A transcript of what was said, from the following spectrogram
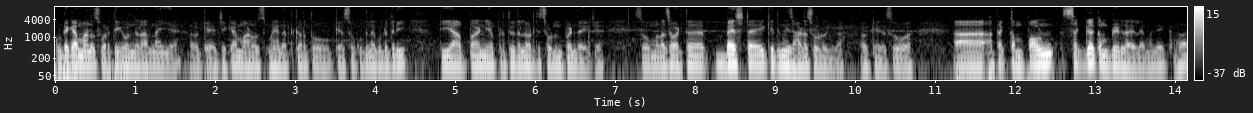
कुठे काय माणूस वरती घेऊन जाणार नाही आहे ओके जे काय माणूस मेहनत करतो ओके सो कुठे ना कुठेतरी ती आपण या पृथ्वीतलावरती सोडून पण जायची. आहे सो मला असं वाटतं बेस्ट आहे की तुम्ही झाडं सोडून जा. ओके सो आता कंपाऊंड सगळं कंप्लीट झालेलं आहे. म्हणजे घर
